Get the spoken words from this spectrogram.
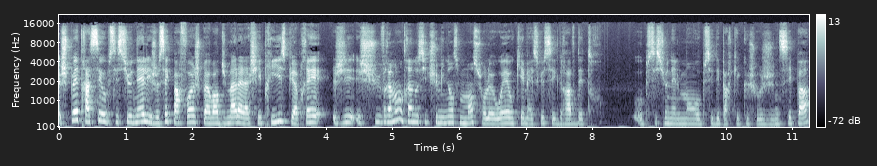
je peux être assez obsessionnelle et je sais que parfois je peux avoir du mal à lâcher prise. Puis après, je suis vraiment en train aussi de cheminer en ce moment sur le ouais, ok, mais est-ce que c'est grave d'être obsessionnellement obsédé par quelque chose? Je ne sais pas.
